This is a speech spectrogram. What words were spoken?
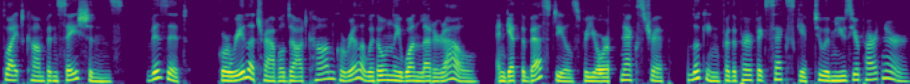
flight compensations. Visit gorilatravel.com, gorilla with only one letter L, and get the best deals for your next trip. Looking for the perfect sex gift to amuse your partner?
